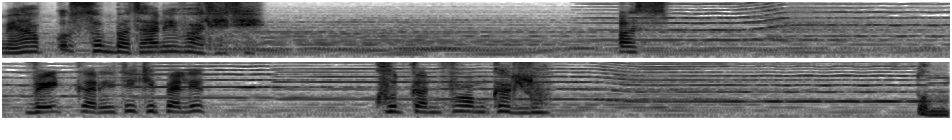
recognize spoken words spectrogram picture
मैं आपको सब बताने वाली थी। बस वेट कर रही थी कि पहले खुद कंफर्म कर लो। तुम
